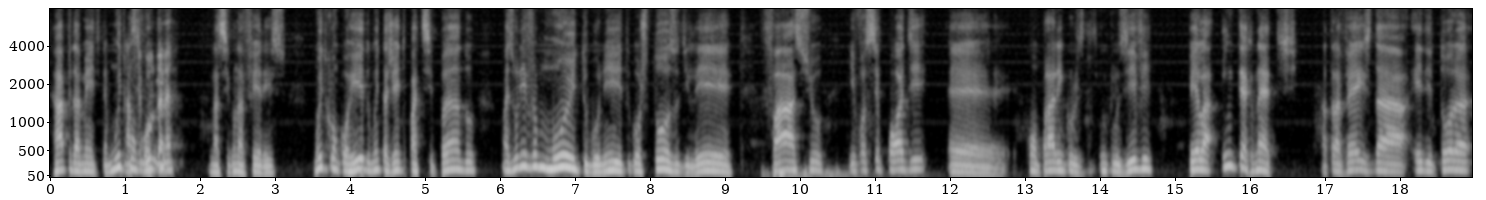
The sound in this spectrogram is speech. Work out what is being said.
rapidamente, né? Muito Na segunda, né? Na segunda-feira, isso. Muito concorrido, muita gente participando, mas um livro muito bonito, gostoso de ler, fácil, e você pode é, comprar, inclusive, pela internet, através da editora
